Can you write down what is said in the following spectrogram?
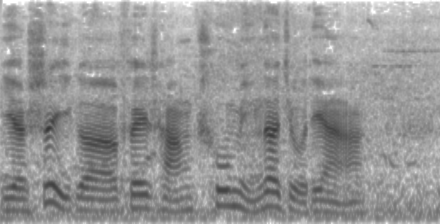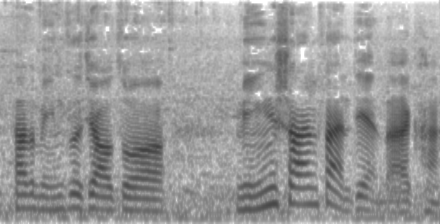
也是一个非常出名的酒店啊，它的名字叫做名山饭店。大家看，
